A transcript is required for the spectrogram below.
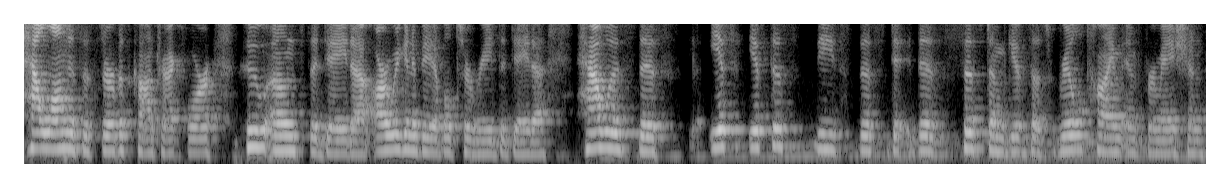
how long is the service contract for? Who owns the data? Are we going to be able to read the data? How is this, if, if this, these, this, this system gives us real-time information,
